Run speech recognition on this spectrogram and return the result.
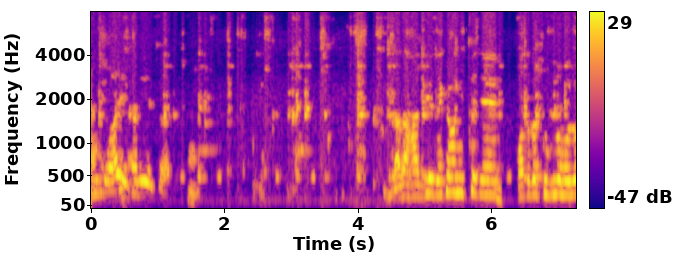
মুড়ি হয় এখানেই এসে হ্যাঁ। দাদা হাত দিয়ে দেখেও নিচ্ছে যে কতটা শুকনো হলো।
